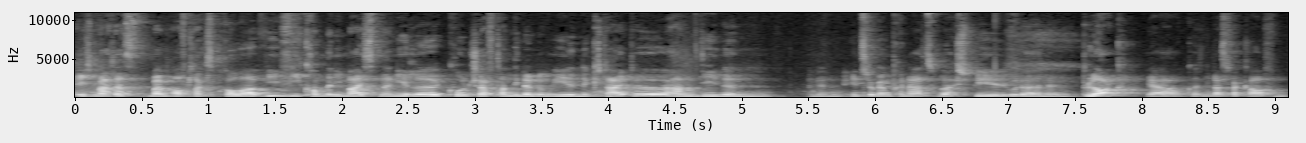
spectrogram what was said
ich mache das beim Auftragsbrauer. Wie, wie kommen denn die meisten an ihre Kundschaft? Haben die dann irgendwie eine Kneipe? Haben die einen, einen Instagram-Kanal zum Beispiel oder einen Blog? Ja, können das verkaufen?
